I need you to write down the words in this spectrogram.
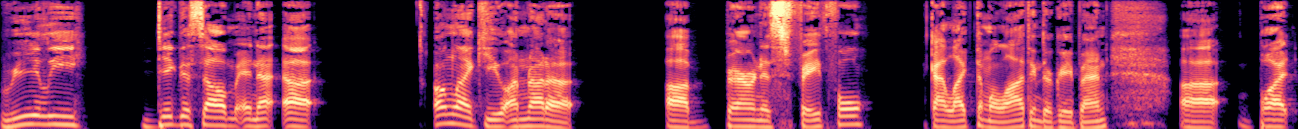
really dig this album, and uh, unlike you, I'm not a, a Baroness faithful. Like I like them a lot. I think they're a great band. Uh, but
